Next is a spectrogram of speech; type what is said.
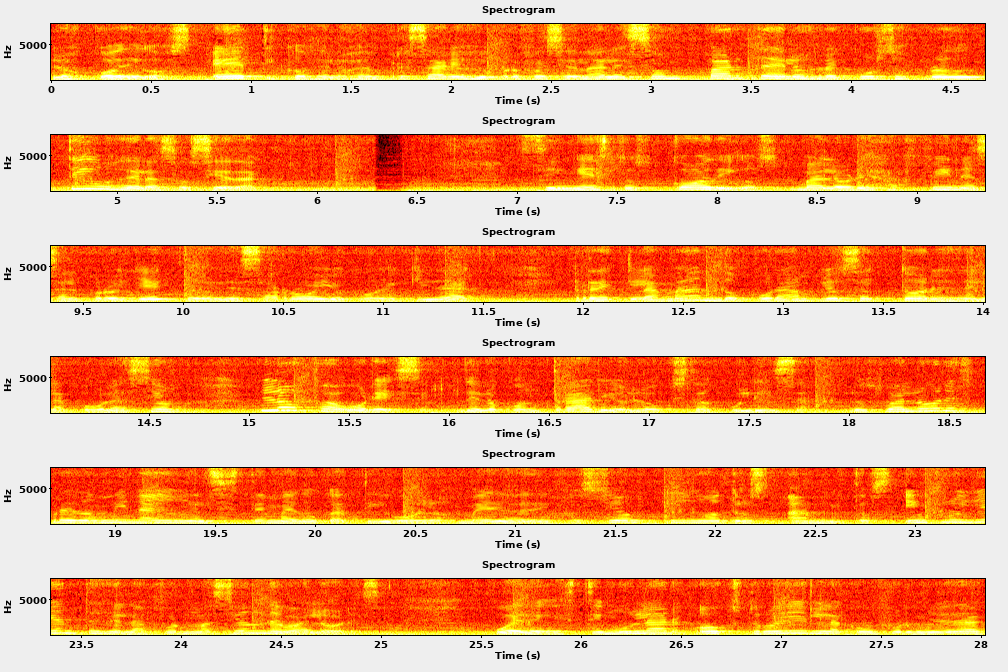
Los códigos éticos de los empresarios y profesionales son parte de los recursos productivos de la sociedad. Sin estos códigos, valores afines al proyecto de desarrollo con equidad, reclamando por amplios sectores de la población, lo favorecen, de lo contrario lo obstaculizan. Los valores predominan en el sistema educativo, en los medios de difusión y en otros ámbitos influyentes de la formación de valores. Pueden estimular o obstruir la conformidad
